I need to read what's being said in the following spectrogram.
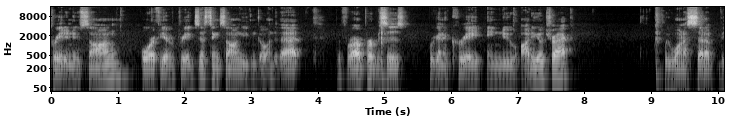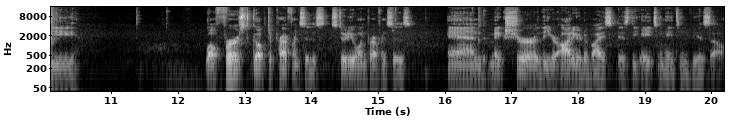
Create a new song, or if you have a pre-existing song, you can go into that. But for our purposes, we're going to create a new audio track. We want to set up the, well first go up to Preferences, Studio One Preferences, and make sure that your audio device is the 1818 VSL.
